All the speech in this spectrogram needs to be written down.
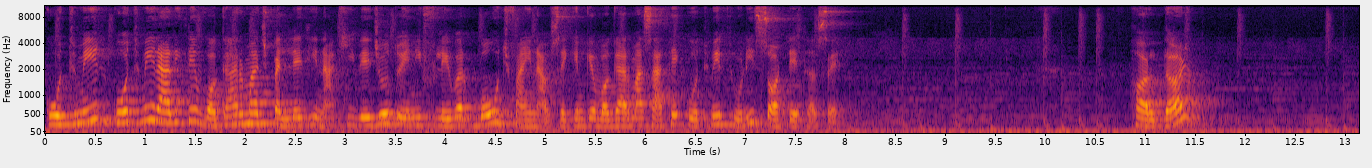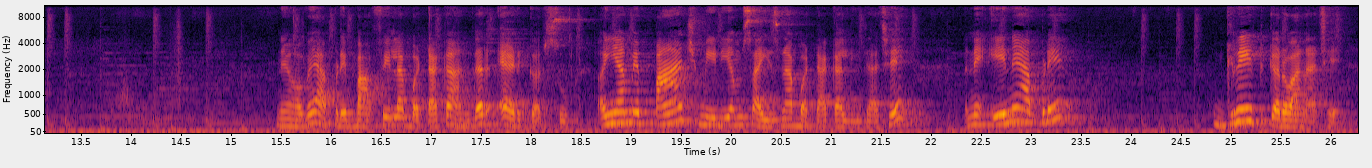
કોથમીર કોથમીર આ રીતે વઘારમાં જ પહેલેથી નાખી દેજો તો એની ફ્લેવર બહુ જ ફાઇન આવશે. કેમ કે વઘારમાં સાથે કોથમીર થોડી સોટે થશે. હળદર. ને હવે આપણે બાફેલા બટાકા અંદર એડ કરશું. અહીંયા મેં પાંચ મીડિયમ સાઇઝના બટાકા લીધા છે અને એને આપણે ગ્રેટ કરવાના છે.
